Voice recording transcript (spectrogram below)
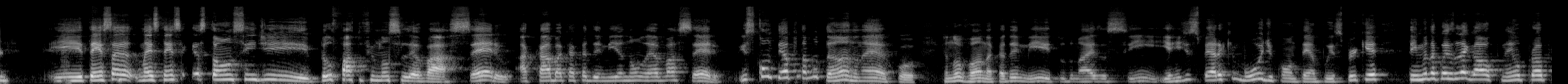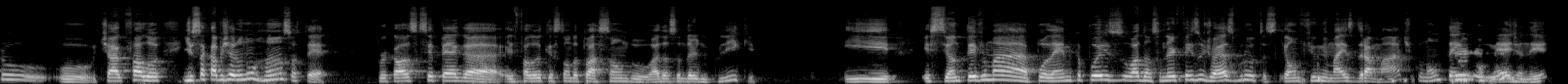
E tem essa, mas tem essa questão assim de, pelo fato do filme não se levar a sério, acaba que a academia não leva a sério. Isso com o tempo tá mudando, né? Pô, renovando a academia e tudo mais assim. E a gente espera que mude com o tempo isso, porque tem muita coisa legal, que nem o próprio o Thiago falou. E isso acaba gerando um ranço até. Por causa que você pega, ele falou a questão da atuação do Adam Sandler no clique, e esse ano teve uma polêmica, pois o Adam Sandler fez o Joias Brutas, que é um filme mais dramático, não tem uhum. comédia nele.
